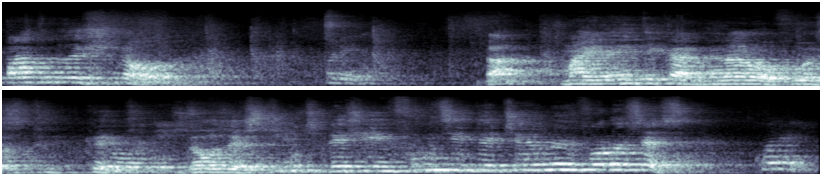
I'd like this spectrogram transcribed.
49. Corect. Da? Mai înainte cardinalul a fost cât? 25. 25. Deci e în funcție de ce îl folosesc. Corect.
